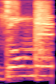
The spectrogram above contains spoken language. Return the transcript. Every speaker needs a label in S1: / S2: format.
S1: Don't make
